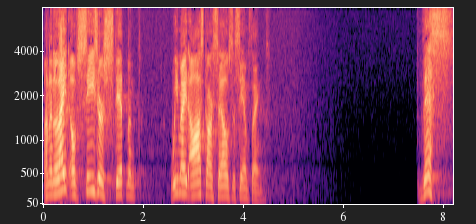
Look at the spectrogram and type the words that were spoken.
And in light of Caesar's statement, we might ask ourselves the same things. This,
